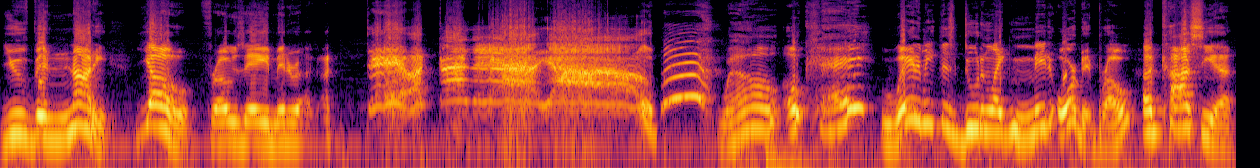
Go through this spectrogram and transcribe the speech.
You've been naughty. Yo, Froese. Uh, damn, Acacia! Yo! well, okay. Way to meet this dude in like mid orbit, bro. Acacia,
